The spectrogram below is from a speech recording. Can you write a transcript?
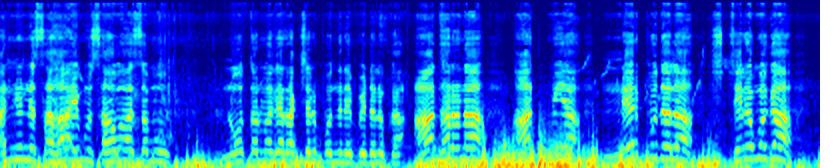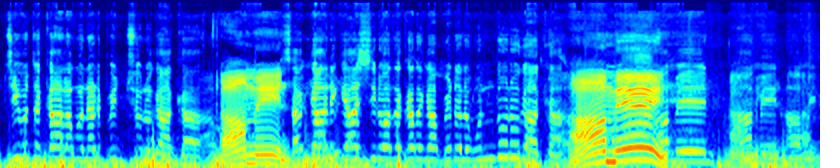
అన్యున్య సహాయము సహవాసము నూతనముగా రక్షణ పొందిన బిడ్డలకు ఆదరణ ఆత్మీయ నేర్పుదల స్థిరముగా జీవితకాలము నడిపించునుగాక. ఆమేన్. సంఘానికి ఆశీర్వాదకరంగా బిడ్డలు ఉందురుగాక. ఆమేన్. ఆమేన్. ఆమేన్. ఆమేన్.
